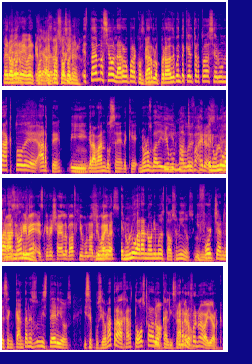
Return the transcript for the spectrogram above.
Pero, Pero a ver, bueno, a ver, ¿qué, pasó con él? Está demasiado largo para contarlo, pero haz de cuenta que él trató de hacer un acto de arte y grabándose de que no nos va a He dividir. will no not nos va a- divide us. en un lugar anónimo. Escribe, escribe Shia LaBeouf, he will not divide us. en un lugar anónimo de Estados Unidos. Y 4chan les encantan esos misterios. Y se pusieron a trabajar todos para No, localizarlo. Primero fue en Nueva York.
